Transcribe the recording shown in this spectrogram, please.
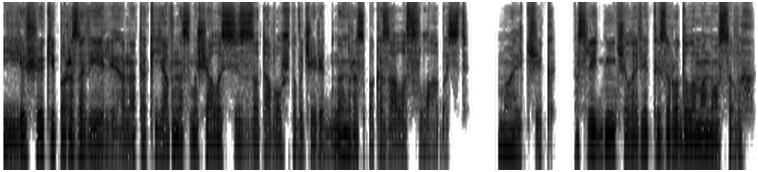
Ее щеки порозовели, она так явно смущалась из-за того, что в очередной раз показала слабость. «Мальчик, последний человек из рода Ломоносовых.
